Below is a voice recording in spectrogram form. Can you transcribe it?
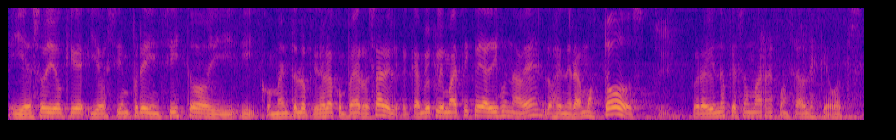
y eso yo, que, yo siempre insisto y, comento lo que dijo la compañera Rosario, el, cambio climático ya dijo una vez, lo generamos todos, pero hay unos que son más responsables que otros.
